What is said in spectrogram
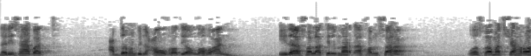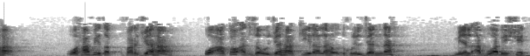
dari sahabat Abdurrahman bin Auf radhiyallahu an, "Idza shalatil mar'a khamsaha wa shamat syahraha wa hafizat farjaha wa ata'at zawjaha qila laha udkhulil jannah min al-abwabi syit."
